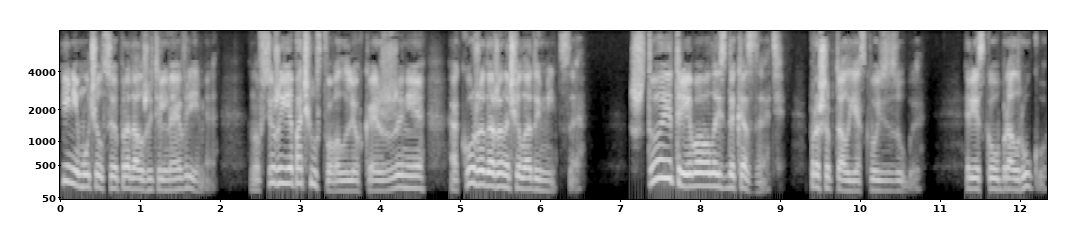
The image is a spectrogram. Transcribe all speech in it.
и не мучился продолжительное время, но все же я почувствовал легкое жжение, а кожа даже начала дымиться. Что и требовалось доказать, прошептал я сквозь зубы. Резко убрал руку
